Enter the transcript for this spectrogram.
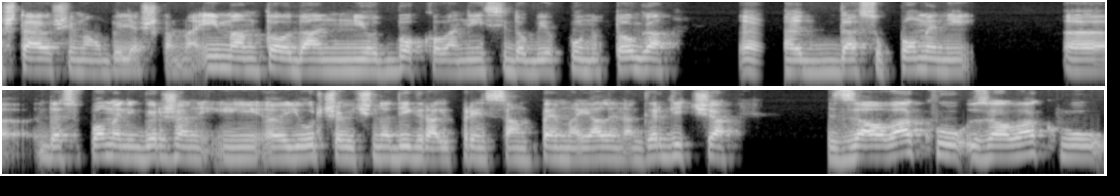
šta još imam u bilješkama? Imam to da ni od bokova nisi dobio puno toga, e, da su po meni e, da su po meni Gržan i e, Jurčević nadigrali sam Pema i Alena Grgića. Za ovakvu, za ovakvu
